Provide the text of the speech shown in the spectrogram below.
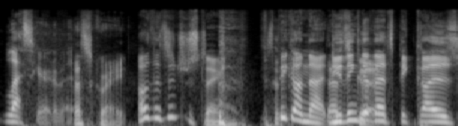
less scared of it. That's great. Oh, that's interesting. Speak on that. Do you think good. that that's because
